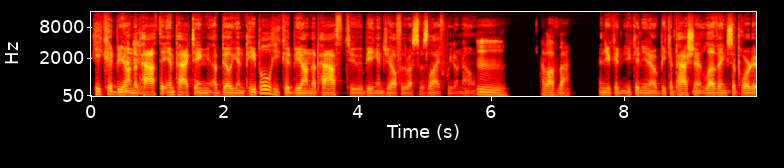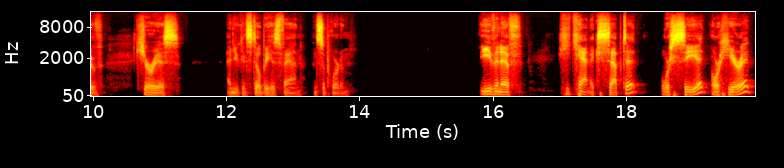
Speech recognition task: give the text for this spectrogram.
he could be on the path to impacting a billion people. He could be on the path to being in jail for the rest of his life. We don't know. Mm, I love that. and you can you can you know be compassionate loving supportive curious and you can still be his fan and support him even if he can't accept it or see it or hear it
